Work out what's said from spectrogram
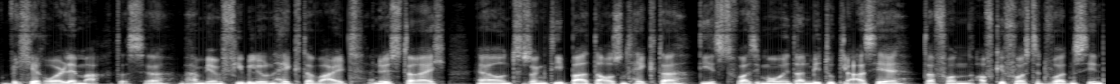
welche Rolle macht das? Ja? Wir haben vier Millionen Hektar Wald in Österreich ja, und sozusagen die paar tausend Hektar, die jetzt quasi momentan mit Douglasie davon aufgeforstet worden sind,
